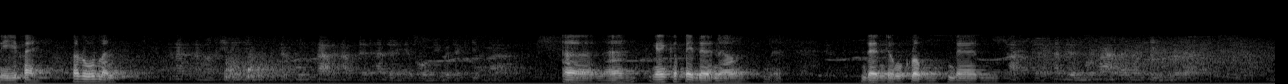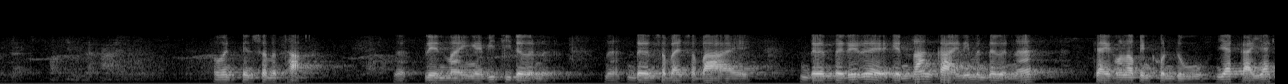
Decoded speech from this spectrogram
หนีไป ก็รู้มันเออนะงั้นก็ไปเดินเอาเดินจงกรมเดินเพราะมันเป็นสมถะ นะเปลี่ยนใหม่ไงวิธีเดินนะเดินสบายๆเดินไปเรื่อยๆ เห็นร่างกายนี้มันเดินนะ ใจของเราเป็นคนดู แยกกายแยก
